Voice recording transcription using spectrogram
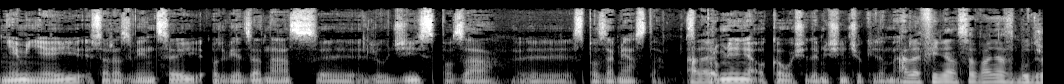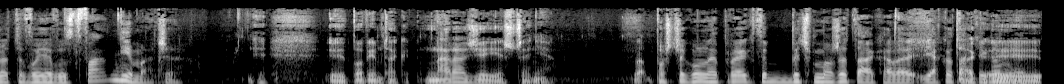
Niemniej coraz więcej odwiedza nas ludzi spoza, spoza miasta. Z ale, promienia około 70 km. Ale finansowania z budżetu województwa nie macie? Powiem tak, na razie jeszcze nie. No, poszczególne projekty być może tak, ale jako tak, takiego nie. Yy,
